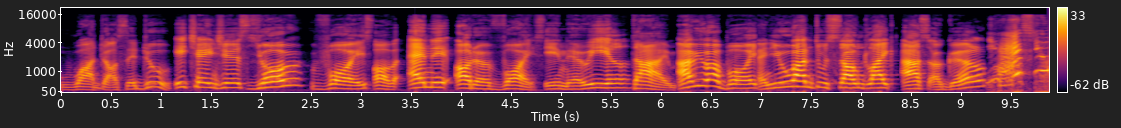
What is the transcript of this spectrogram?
what does it do? It changes your voice of any other voice in real time. Are you a boy and you want to sound like as a girl? Yes, you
